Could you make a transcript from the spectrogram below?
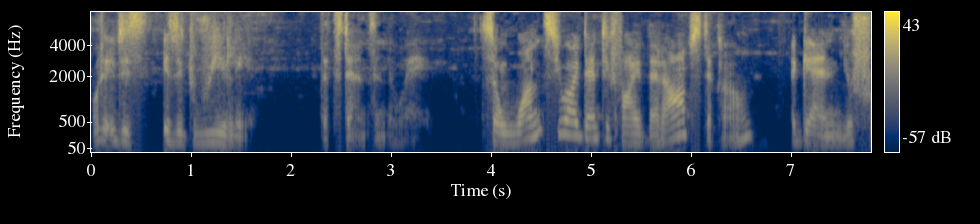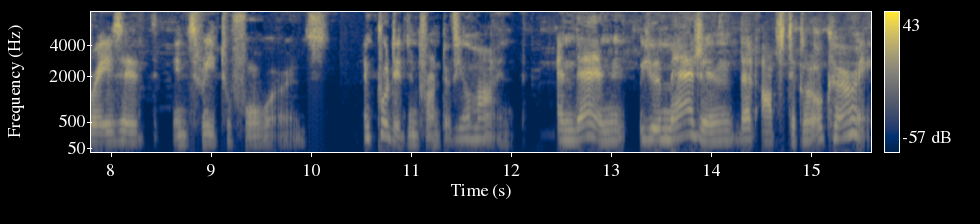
What it is, is it really that stands in the way? So once you identify that obstacle, again, you phrase it in three to four words and put it in front of your mind. And then you imagine that obstacle occurring.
